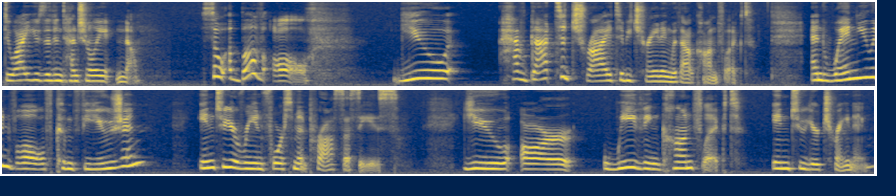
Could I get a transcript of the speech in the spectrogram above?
Do I use it intentionally? No. So, above all, you have got to try to be training without conflict. And when you involve confusion, into your reinforcement processes. You are weaving conflict into your training.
